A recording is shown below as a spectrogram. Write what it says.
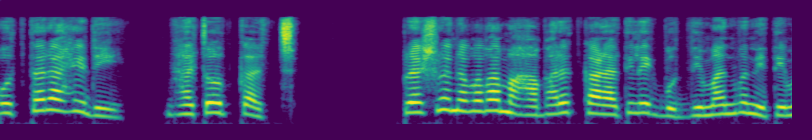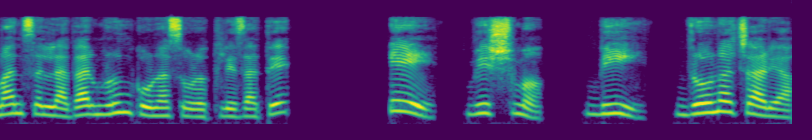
उत्तर आहे डी. घटोत्कच प्रश्न नववा महाभारत काळातील एक बुद्धिमान व नीतिमान सल्लागार म्हणून कोणास ओळखले जाते? A. Bhishma B. Dronacharya.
